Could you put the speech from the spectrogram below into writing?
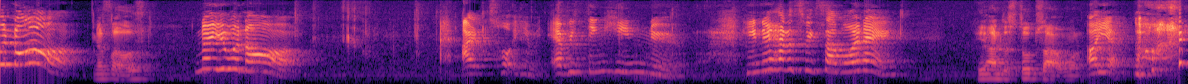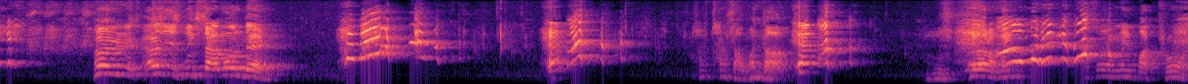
were not. Yes, I was. No, you were not. I taught him everything he knew. He knew how to speak Samoane. He understood Samoan. Oh yeah. How how does he speak Samoan then? Sometimes I wonder. You know what I mean? oh my god. That's what I mean by prawn.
